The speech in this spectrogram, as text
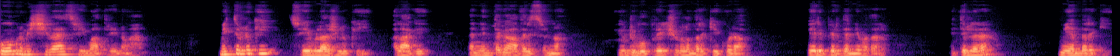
ఓం నమ శివాయ శ్రీమాత్రే నమ. మిత్రులకి శ్రీభిలాషులకి అలాగే నన్ను ఇంతగా ఆదరిస్తున్న యూట్యూబ్ ప్రేక్షకులందరికీ కూడా పేరు పేరు ధన్యవాదాలు. మిత్రులరా మీ అందరికీ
